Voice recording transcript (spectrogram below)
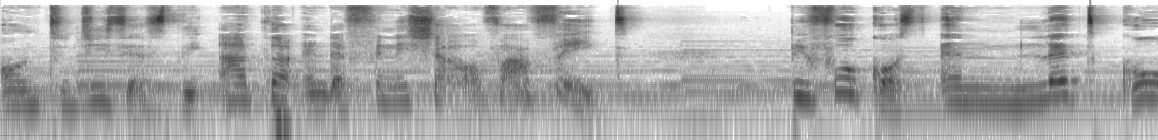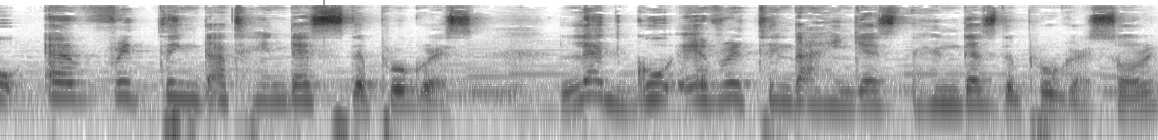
unto Jesus, the author and the finisher of our faith. Be focused and let go everything that hinders the progress. Let go everything that hinders, hinders the progress. Sorry.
